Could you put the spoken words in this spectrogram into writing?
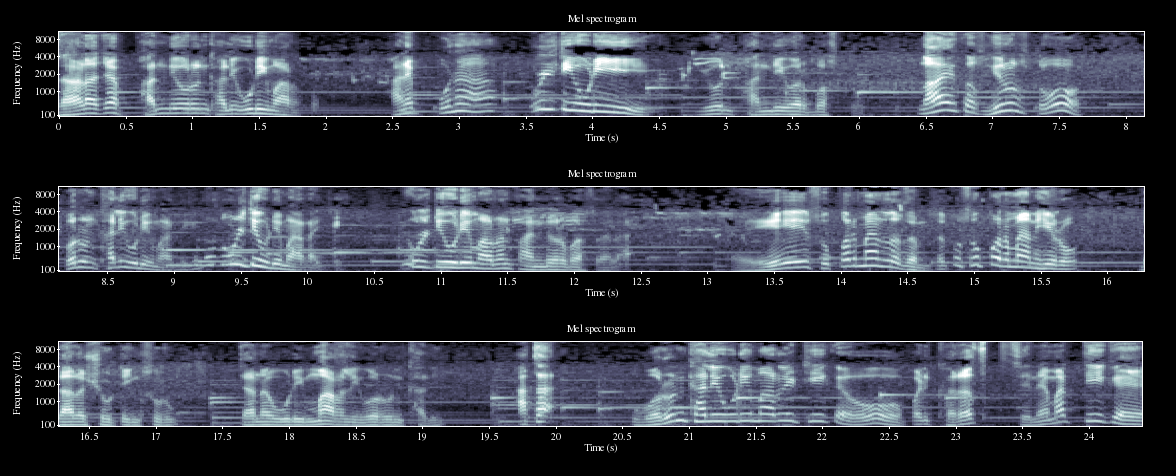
झाडाच्या फांदीवरून खाली उडी मारतो. आणि पुन्हा उलटी उडी. येऊन फांदीवर बसतो. नायकच हिरोच तो वरून खाली उडी मारली की परत उलटी उडी मारायची. उलटी उडी मारून फांदीवर बसायला हे सुपरमॅनला जमतं. तो सुपरमॅन हिरो. झालं शूटिंग सुरू. त्यानं उडी मारली वरून खाली. आता वरून खाली उडी मारली ठीक आहे हो. पण खरंच सिनेमात ठीक आहे.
